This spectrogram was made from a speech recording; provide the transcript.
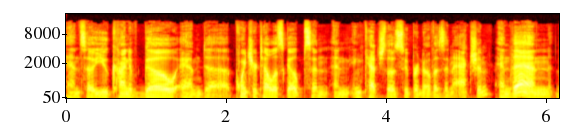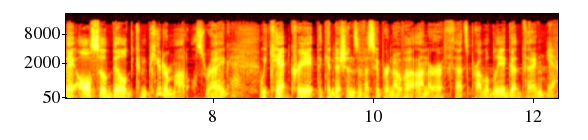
And so you kind of go and uh, point your telescopes and, and, and, catch those supernovas in action. And then they also build computer models, right? Okay. We can't create the conditions of a supernova on Earth. That's probably a good thing. Yes.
